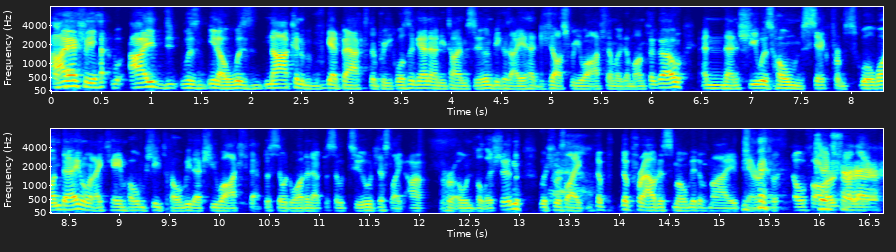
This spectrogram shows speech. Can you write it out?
I actually I was you know was not going to get back to the prequels again anytime soon because I had just rewatched them like a month ago, and then she was homesick from school one day, and when I came home, she told me that she watched episode one and episode two just like on her own volition, which was like the, the proudest moment of my parenthood so far. Good for like, her.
